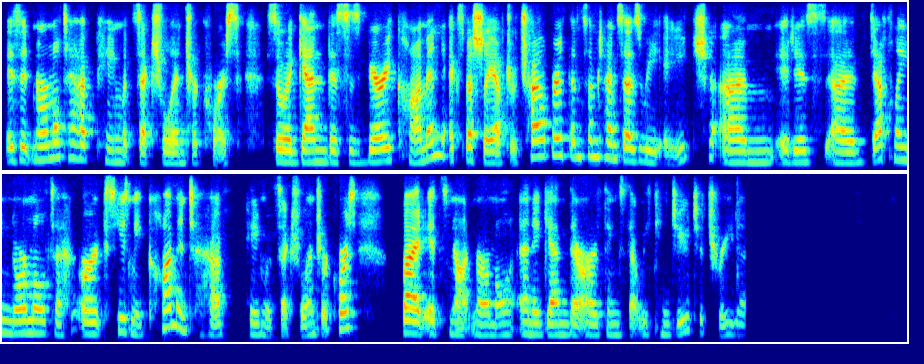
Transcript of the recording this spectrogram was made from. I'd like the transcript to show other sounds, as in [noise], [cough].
Is it normal to have pain with sexual intercourse? So again, this is very common, especially after childbirth and sometimes as we age. Um, it is uh, definitely normal to, or excuse me, common to have pain with sexual intercourse, but it's not normal. And again, there are things that we can do to treat it.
